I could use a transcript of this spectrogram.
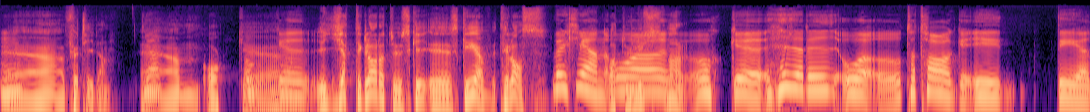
eh, för tiden. Mm. Ja. Ehm, och, Och, eh, eh, jag är jätteglad att du skri- skrev till oss. Verkligen. Och att du lyssnar. och heja dig och, och ta tag i det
